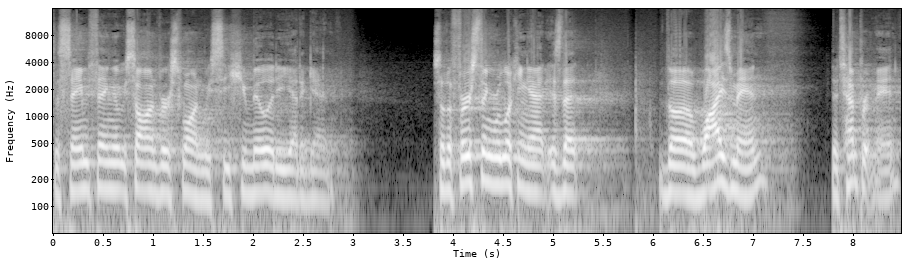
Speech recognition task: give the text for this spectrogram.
It's the same thing that we saw in verse 1. We see humility yet again. So, the first thing we're looking at is that the wise man, the temperate man,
